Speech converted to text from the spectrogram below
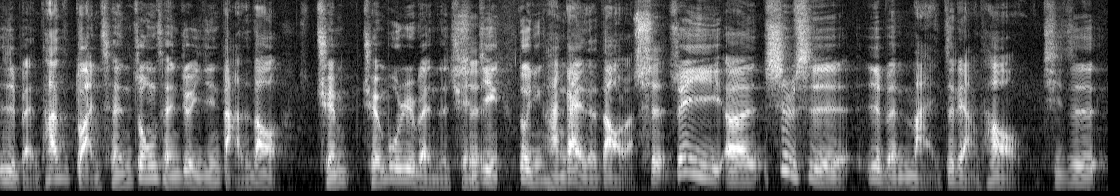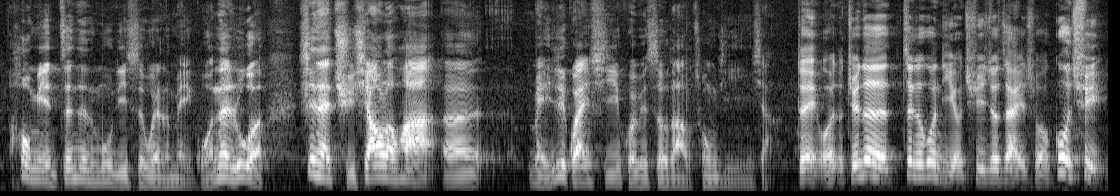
日本，它短程、中程就已经打得到。全全部日本的全境都已经涵盖得到了，是，所以呃，是不是日本买这两套，其实后面真正的目的是为了美国？那如果现在取消的话，呃，美日关系会不会受到冲击影响？对我觉得这个问题有趣就在于说，过去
